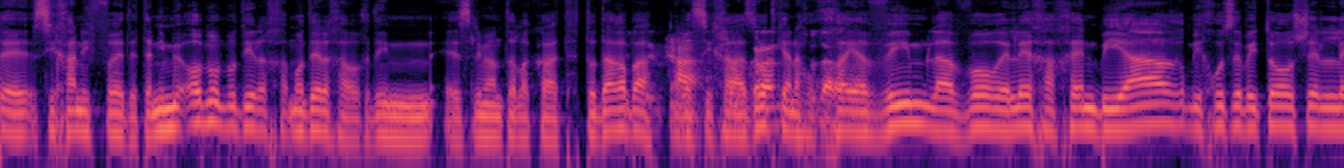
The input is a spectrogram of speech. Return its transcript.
אה, שיחה נפרדת. אני מאוד מאוד מודה לך, מודה לך עורך דין אה, סלימאן טלקת. תודה רבה על השיחה הזאת, כי אנחנו חייבים לעבור אליך, חן ביאר, מחוץ לביתו של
